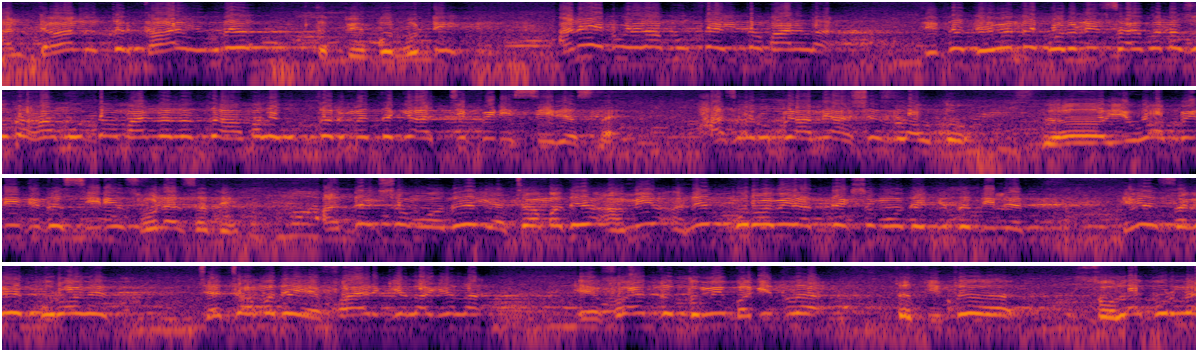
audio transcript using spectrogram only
आणि त्यानंतर काय होतं? तर पेपर फुटी. अनेक वेळा मुद्दा इथं मांडला. तिथं देवेंद्र फडणवीस साहेबांना सुद्धा हा मुद्दा मांडल्यानंतर आम्हाला उत्तर मिळतं की आजची पिढी सिरियस नाही. हजार रुपये आम्ही असेच लावतो. युवा पिढी तिथं सिरियस होण्यासाठी. अध्यक्ष महोदय याच्यामध्ये आम्ही अनेक पुरावे अध्यक्ष महोदय तिथं दिलेत. हे सगळे पुरावे ज्याच्यामध्ये एफ आय आर केला गेला. एफ आय आर जर तुम्ही बघितला तर तिथं सोलापूरला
